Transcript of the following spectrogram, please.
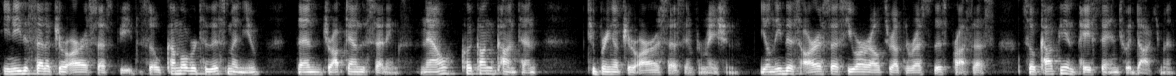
you need to set up your RSS feed. So come over to this menu, then drop down to settings. Now click on content to bring up your RSS information. You'll need this RSS URL throughout the rest of this process, so copy and paste it into a document.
